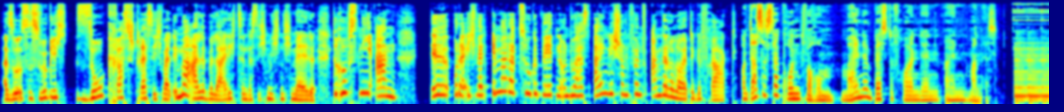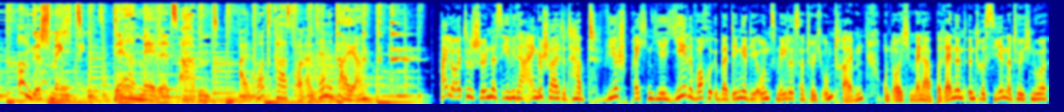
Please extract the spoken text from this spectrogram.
Also es ist wirklich so krass stressig, weil immer alle beleidigt sind, dass ich mich nicht melde. Du rufst nie an. Äh, oder ich werde immer dazu gebeten und du hast eigentlich schon fünf andere Leute gefragt. Und das ist der Grund, warum meine beste Freundin ein Mann ist. Ungeschminkt. Der Mädelsabend. Ein Podcast von Antenne Bayern. Hi Leute, schön, dass ihr wieder eingeschaltet habt. Wir sprechen hier jede Woche über Dinge, die uns Mädels natürlich umtreiben und euch Männer brennend interessieren, natürlich nur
